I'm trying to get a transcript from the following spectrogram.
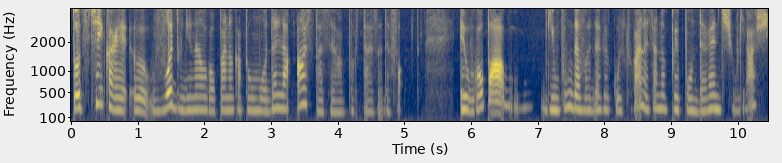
Toți cei care uh, văd Uniunea Europeană ca pe un model, la asta se raportează, de fapt. Europa, din punct de vedere cultural, înseamnă preponderent și uriaș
